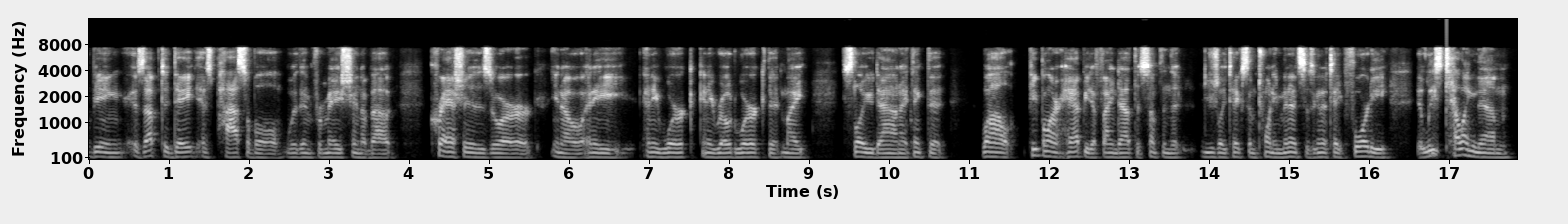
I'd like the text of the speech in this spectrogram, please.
being as up to date as possible with information about crashes or you know any any work any road work that might slow you down. I think that while people aren't happy to find out that something that usually takes them 20 minutes is going to take 40, at least telling them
